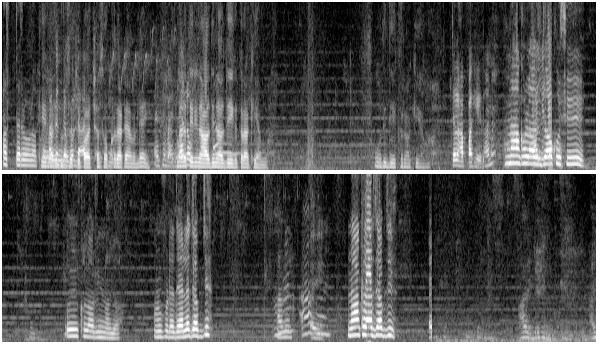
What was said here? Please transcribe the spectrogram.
ਅਸਤਰ ਵਾਲਾ ਹੇ ਵਾਹਿਗੁਰੂ ਸੱਚੇ ਪਾਤਸ਼ਾਹ ਸੁੱਖ ਦਾ ਟਾਈਮ ਲਿਆਈ। ਮੈਂ ਤਾਂ ਤੇਰੀ ਨਾਲ ਦੀ ਨਾਲ ਦੇਖ ਕਰਾ ਕੇ ਆਵਾਂ। ਉਹਦੀ ਦੇਖ ਕਰਾ ਕੇ ਆਵਾਂ। ਚਲ ਆਪਾਂ ਖੇਡ ਹਨਾ? ਨਾ ਖਲਾਰੀ ਜਾ ਖੁਸ਼ੀ। ਓਏ ਖਲਾਰੀ ਨਾ ਜਾ। ਮੈਂ ਫੜਾ ਦੇ। ਲੈ ਜਪ ਜੀ ਆ ਲੈ। ਨਾ ਖਲਾਰ ਜਪ ਜੀ ਆ ਇੱਧਰ ਕਿੰਨੇ ਆਈ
